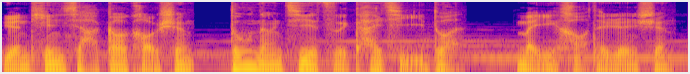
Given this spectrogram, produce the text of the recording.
愿天下高考生都能借此开启一段美好的人生。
